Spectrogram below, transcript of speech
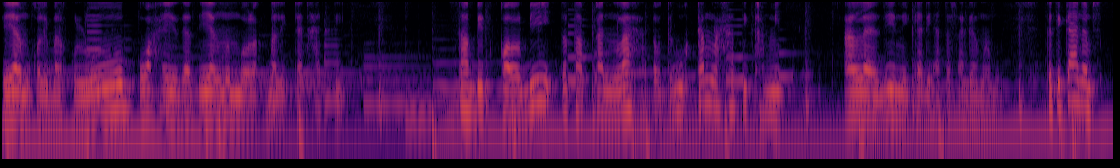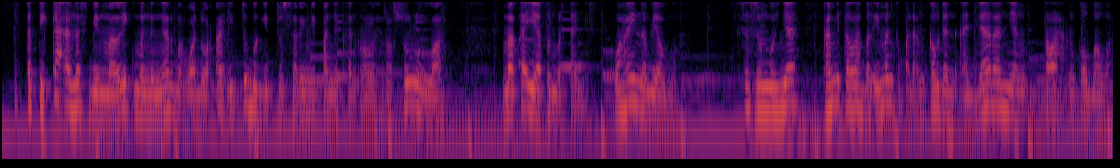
Ya muqallibal qulub wahai zat yang membolak-balikkan hati Sabit kolbi tetapkanlah atau teguhkanlah hati kami ala zinika di atas agamamu. Ketika Anas, ketika Anas bin Malik mendengar bahwa doa itu begitu sering dipanjatkan oleh Rasulullah, maka ia pun bertanya, "Wahai Nabi Allah, sesungguhnya kami telah beriman kepada engkau dan ajaran yang telah engkau bawa.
